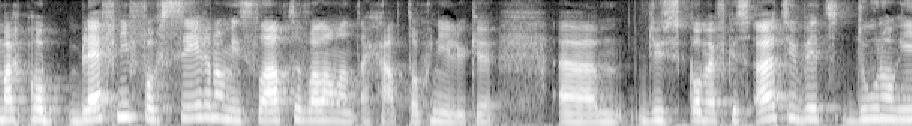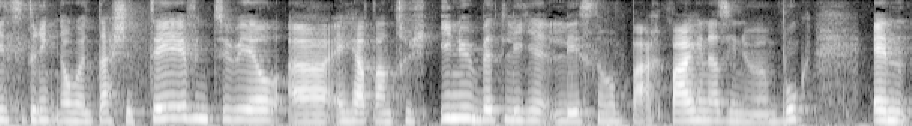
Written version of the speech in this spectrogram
maar blijf niet forceren om in slaap te vallen, want dat gaat toch niet lukken. Um, dus kom even uit je bed, doe nog iets, drink nog een tasje thee eventueel uh, en ga dan terug in je bed liggen, lees nog een paar pagina's in je boek en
